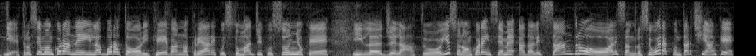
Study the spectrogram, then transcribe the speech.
dietro, siamo ancora nei laboratori che vanno a creare questo magico sogno che è il gelato. Io sono ancora insieme ad Alessandro. Alessandro, se vuoi raccontarci anche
